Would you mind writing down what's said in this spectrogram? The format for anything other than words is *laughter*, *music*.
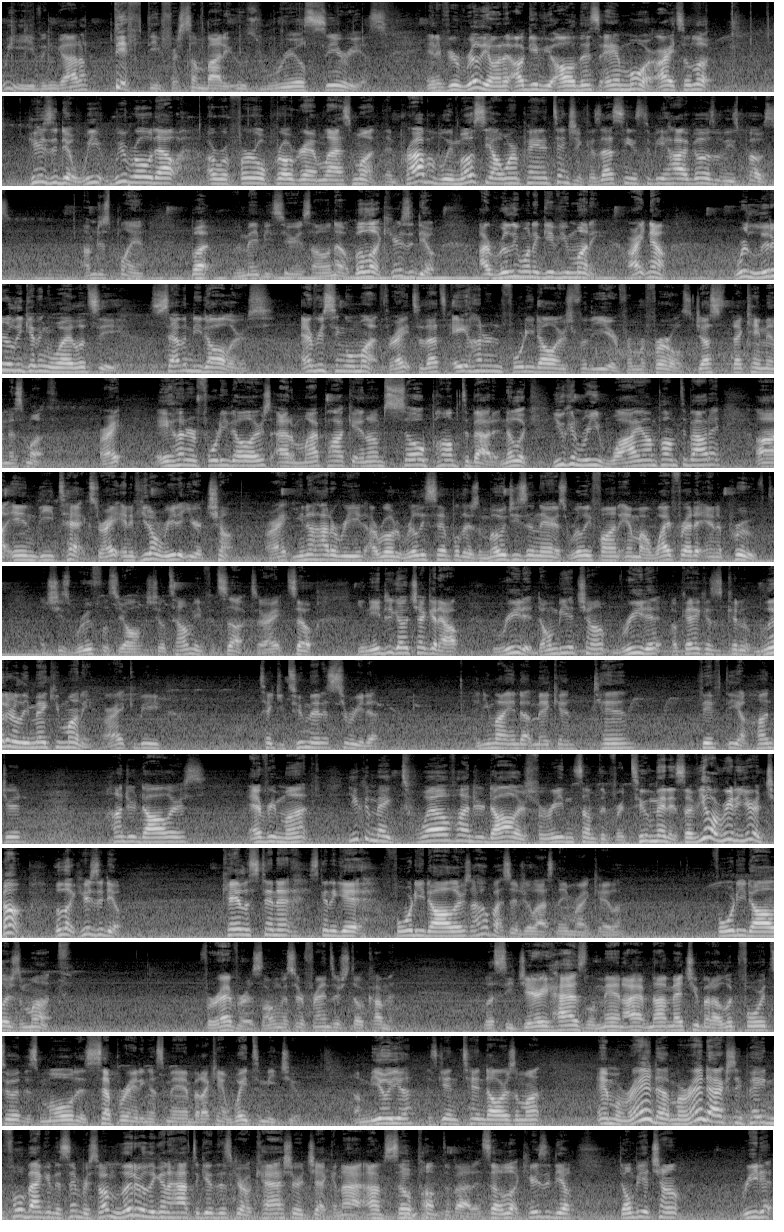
We even got a 50 for somebody who's real serious. And if you're really on it, I'll give you all this and more. All right, so look, here's the deal. We, we rolled out a referral program last month, and probably most of y'all weren't paying attention because that seems to be how it goes with these posts. I'm just playing, but it may be serious, I don't know. But look, here's the deal. I really want to give you money. All right, now, we're literally giving away, let's see, $70 every single month, right? So that's $840 for the year from referrals, just that came in this month, all right? $840 out of my pocket, and I'm so pumped about it. Now look, you can read why I'm pumped about it uh, in the text, right? And if you don't read it, you're a chump, all right? You know how to read. I wrote it really simple. There's emojis in there. It's really fun, and my wife read it and approved. And she's ruthless, y'all. She'll tell me if it sucks, all right? So you need to go check it out. Read it. Don't be a chump. Read it, okay? Because it can literally make you money, all right? It could be take you two minutes to read it, and you might end up making 10, 50, 100, $100 every month. You can make $1,200 for reading something for two minutes. So if you don't read it, you're a chump. But look, here's the deal. Kayla Stinnett is gonna get $40. I hope I said your last name right, Kayla. $40 a month. Forever, as long as her friends are still coming. Let's see, Jerri Haslem. Man, I have not met you, but I look forward to it. This mold is separating us, man, but I can't wait to meet you. Amelia is getting $10 a month. And Miranda, Miranda actually paid in full back in December, so I'm literally gonna have to give this girl cash or a check, and I, I'm so *laughs* pumped about it. So look, here's the deal. Don't be a chump, read it,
